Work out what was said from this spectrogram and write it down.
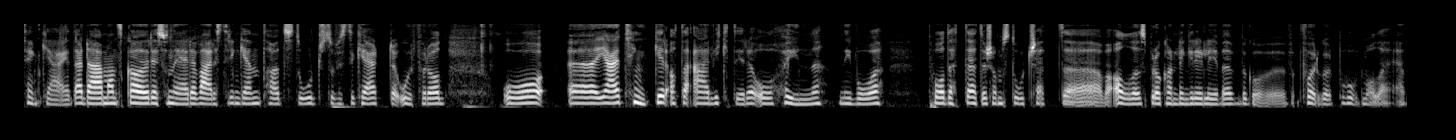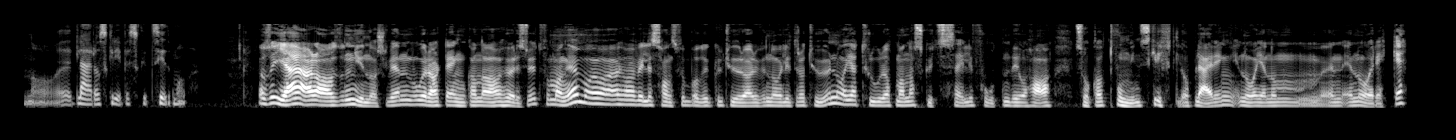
tenker jeg. Det er der man skal resonnere, være stringent, ha et stort, sofistikert ordforråd. Og eh, jeg tenker at det er viktigere å høyne nivået på dette, ettersom stort sett eh, alle språkhandlinger i livet foregår på hovedmålet, enn å lære å skrive sk- sidemålet. Altså, jeg er da altså nynorskvenn, hvor rart den kan da høres ut for mange. Og jeg har veldig sans for både kulturarven og litteraturen. Og jeg tror at man har skutt seg selv i foten ved å ha såkalt tvungen skriftlig opplæring nå gjennom en, en årrekke.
